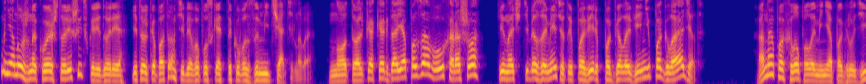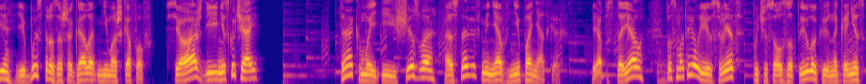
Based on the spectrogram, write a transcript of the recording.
Мне нужно кое-что решить в коридоре, и только потом тебя выпускать такого замечательного. Но только когда я позову, хорошо? Иначе тебя заметят и, поверь, по голове не погладят». Она похлопала меня по груди и быстро зашагала мимо шкафов. «Все, жди, не скучай». Так мы и исчезла, оставив меня в непонятках. Я постоял, посмотрел ей вслед, почесал затылок и, наконец,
